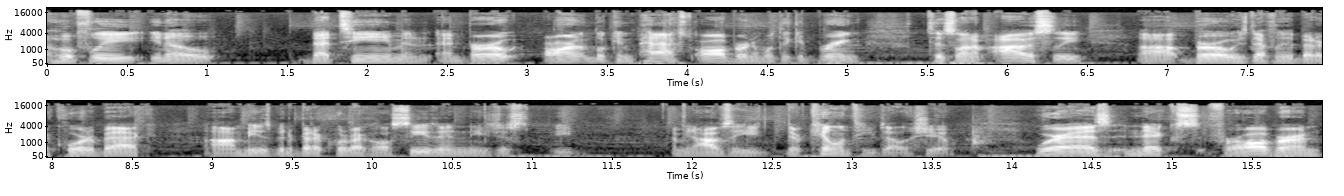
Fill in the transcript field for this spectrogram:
hopefully you know that team and, and Burrow aren't looking past Auburn and what they could bring to this lineup. Obviously, uh, Burrow is definitely a better quarterback. Um, he's been a better quarterback all season. He's just, he, I mean, obviously he, they're killing teams LSU. Whereas Nix for Auburn,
